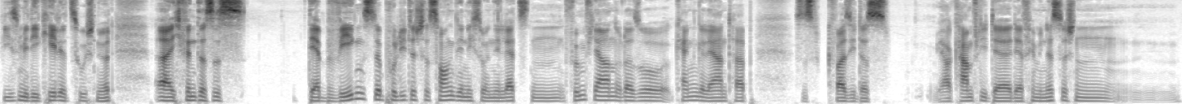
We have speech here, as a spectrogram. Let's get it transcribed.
wie es mir die Kehle zuschnürt. Äh, ich finde, das ist der bewegendste politische Song, den ich so in den letzten fünf Jahren oder so kennengelernt habe. Es ist quasi das ja, Kampflied der, der feministischen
